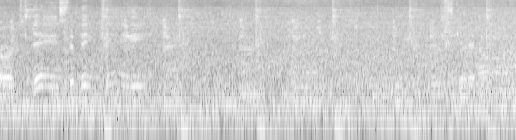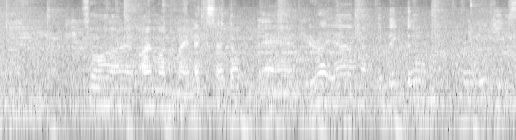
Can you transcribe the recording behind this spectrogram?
So today is the big day. Let's get it on. So I, I'm on my next setup and here I am at the big dome for Luigi's.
